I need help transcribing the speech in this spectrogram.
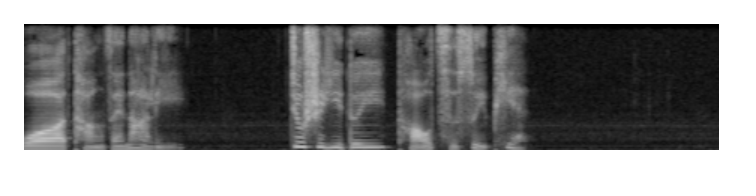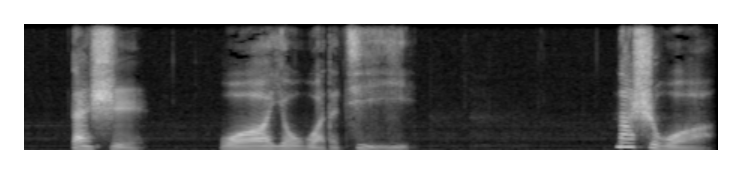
我躺在那里，就是一堆陶瓷碎片。但是，我有我的记忆，那是我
